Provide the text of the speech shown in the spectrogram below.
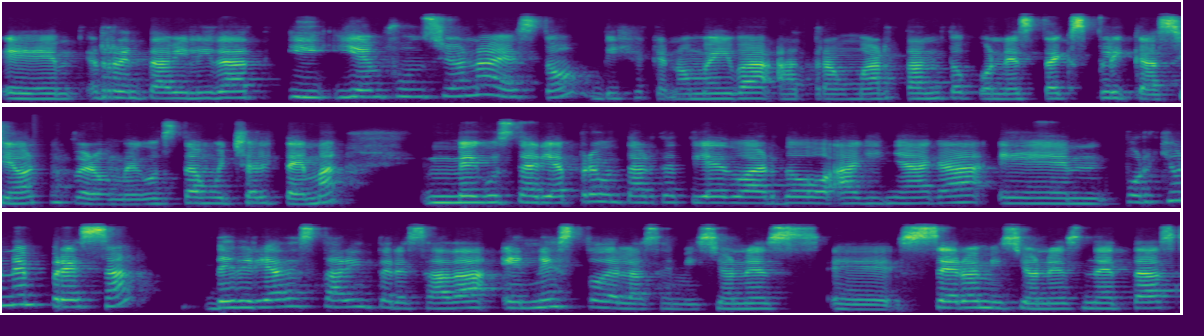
eh, rentabilidad. Y, en función a esto, dije que no me iba a traumar tanto con esta explicación, pero me gusta mucho el tema. Me gustaría preguntarte a ti, Eduardo Aguiñaga, em, ¿por qué una empresa debería de estar interesada en esto de las emisiones, eh, cero emisiones netas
